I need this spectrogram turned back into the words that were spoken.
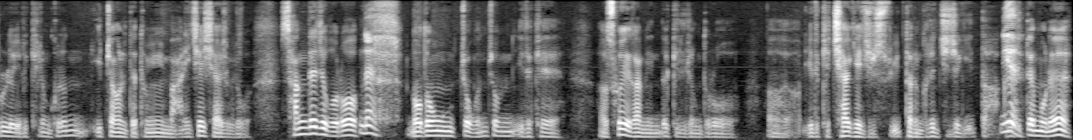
불러일으키는 그런 입장을 대통령이 많이 제시하시고 상대적으로 네. 노동 쪽은 좀 이렇게 어, 소외감이 느낄 정도로 어 이렇게 취약해질 수 있다는 그런 지적이 있다. 예. 그렇기 때문에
